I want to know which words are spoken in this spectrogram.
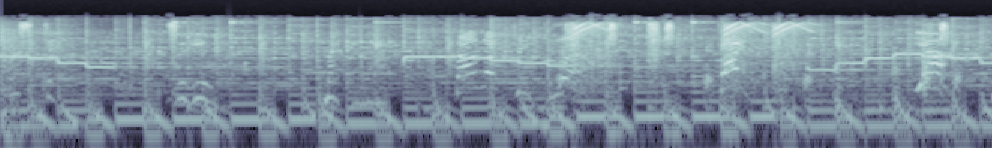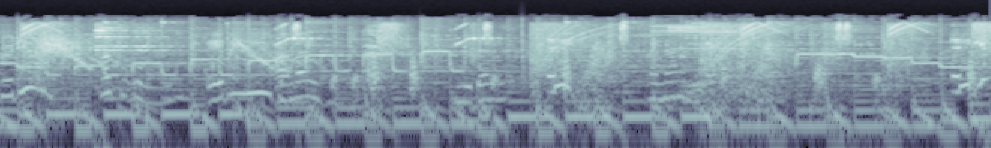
そして。次は負けないやブリューム覚悟エビー甘いぞ無駄に離れえい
